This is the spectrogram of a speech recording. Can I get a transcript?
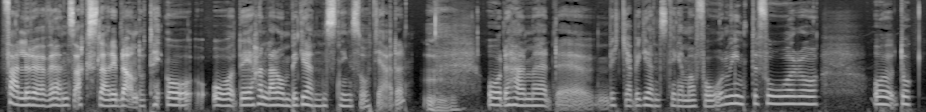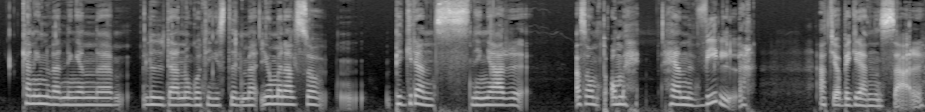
faller över ens axlar ibland. Och, och, och det handlar om begränsningsåtgärder. Och det här med eh, vilka begränsningar man får och inte får. Och, och då kan invändningen eh, lyda någonting i stil med, jo men alltså mm, begränsningar, alltså om, om hen vill att jag begränsar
